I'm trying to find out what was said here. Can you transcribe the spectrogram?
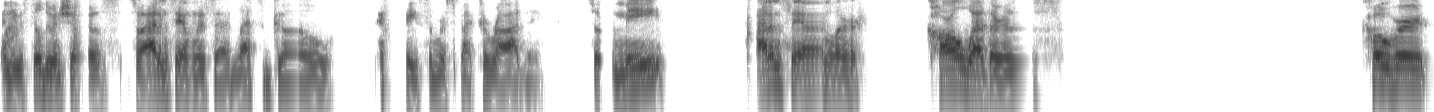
and he was still doing shows. So Adam Sandler said, "Let's go pay some respect to Rodney." So me, Adam Sandler, Carl Weathers, Covert,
